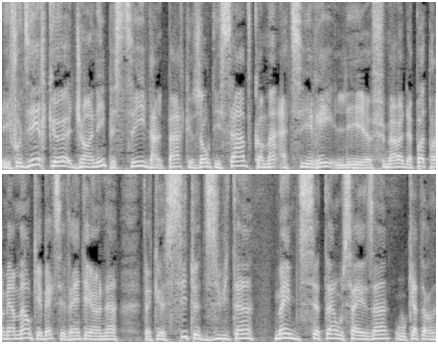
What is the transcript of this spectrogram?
Il faut dire que Johnny et Steve, dans le parc, eux autres, ils savent comment attirer les euh, fumeurs de pot. Premièrement, au Québec, c'est 21 ans. Fait que si tu dis 18 ans, même 17 ans ou 16 ans ou 14 ans.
